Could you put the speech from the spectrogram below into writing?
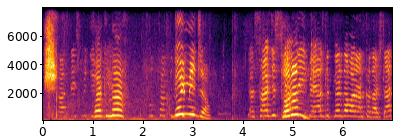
Şşş. Sahte ismi düğme. Çok tatlı. Duymayacağım. Ya sadece siyah Tamam. değil beyazlıkları da var arkadaşlar.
